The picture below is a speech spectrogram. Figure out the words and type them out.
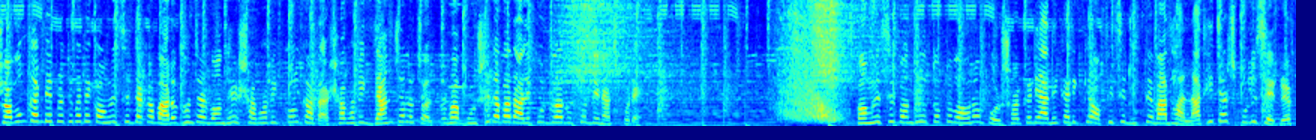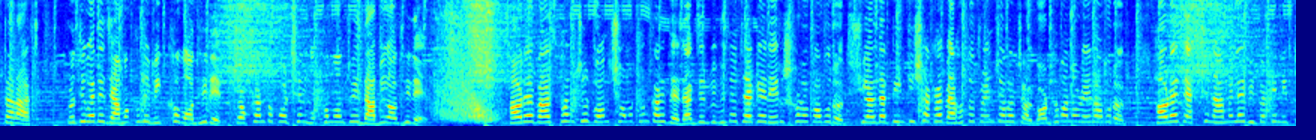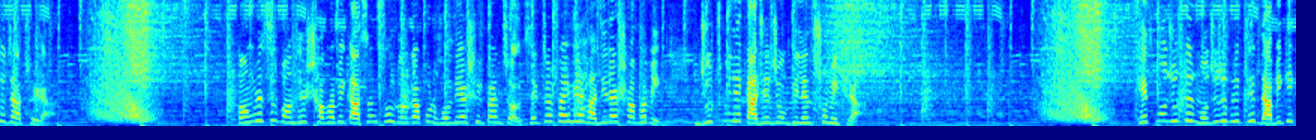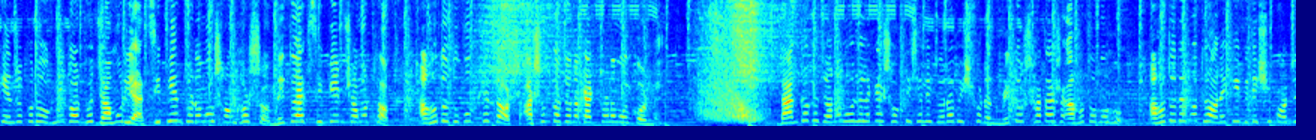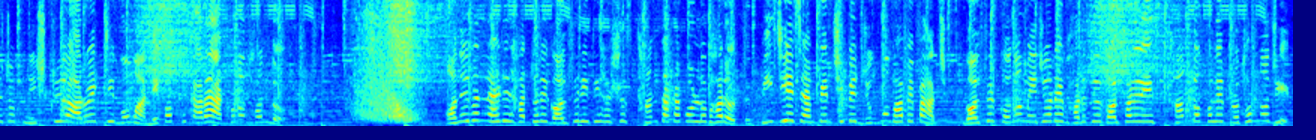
শবংকাণ্ডের প্রতিবাদে কংগ্রেসের ডাকা বারো ঘণ্টার বন্ধের স্বাভাবিক কলকাতা, স্বাভাবিক যান চলাচল, প্রভাব মুর্শিদাবাদ, আলিপুরদুয়ার, উত্তর দিনাজপুরে। কংগ্রেসের বন্ধে উত্তপ্ত বহরমপুর, সরকারি আধিকারিককে অফিসে ঢুকতে বাধা, লাঠিচার্জ পুলিশের গ্রেফতার আট। প্রতিবাদে জামা খুলে বিক্ষোভ অধীরের, চক্রান্ত করছেন মুখ্যমন্ত্রীর দাবি অধীরের। হাওড়ায় বাস ভাঙচুর বন্ধ সমর্থনকারীদের, রাজ্যের বিভিন্ন জায়গায় রেল সড়ক অবরোধ, শিয়ালদার তিনটি শাখায় ব্যাহত ট্রেন চলাচল, বর্ধমান ও রেল অবরোধ, হাওড়ায় ট্যাক্সি না মেলায় বিপাকে নিত্যযাত্রীরা। কংগ্রেসের বন্ধের স্বাভাবিক আসানসোল, দুর্গাপুর, হলদিয়া শিল্পাঞ্চল। সেক্টর ফাইভে হাজিরা স্বাভাবিক। জুট মিলে কাজে যোগ দিলেন শ্রমিকরা। ক্ষেত মজুরদের মজুরি বৃদ্ধির দাবিকে কেন্দ্র করে অগ্নিগর্ভ জামুরিয়া, সিপিএম তৃণমূল সংঘর্ষ। মৃত এক সিপিএম সমর্থক, আহত দুপক্ষের দশ। আশঙ্কাজনক এক তৃণমূল কর্মী। ব্যাংককে জনবহুল এলাকায় শক্তিশালী জোড়া বিস্ফোরণ। মৃত সাতাশ, আহত বহু। আহতদের মধ্যে অনেকেই বিদেশি পর্যটক, নিষ্ক্রিয় আরও একটি বোমা। নেপথ্যে কারা এখনও ধন্দ অনির্বাণ লাহিড়ির হাত ধরে গল্ফের ইতিহাসে স্থান তাকা করল ভারত। পিজিএ চ্যাম্পিয়নশিপে যুগ্মভাবে পাঁচ। গল্ফের কোনো মেজরে ভারতীয় গল্ফারের এই স্থান দখলের প্রথম নজির।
